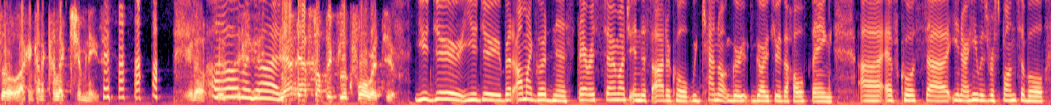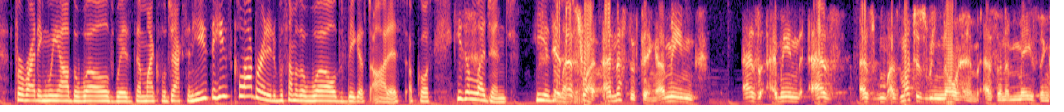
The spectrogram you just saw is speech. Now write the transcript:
so I can kind of collect chimneys. you know. Oh my god! You have to have something to look forward to. You do, you do. But oh my goodness, there is so much in this article. We cannot go, go through the whole thing. Uh, of course, uh, you know he was responsible for writing "We Are the World" with uh, Michael Jackson. He's he's collaborated with some of the world's biggest artists. Of course, he's a legend. He is yeah, a legend. that's right, and that's the thing. I mean, as I mean, as as as much as we know him as an amazing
